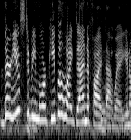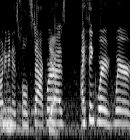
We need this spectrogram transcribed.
there used to be more people who identified that way. You know what I mean? As full stack. Whereas I think where where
